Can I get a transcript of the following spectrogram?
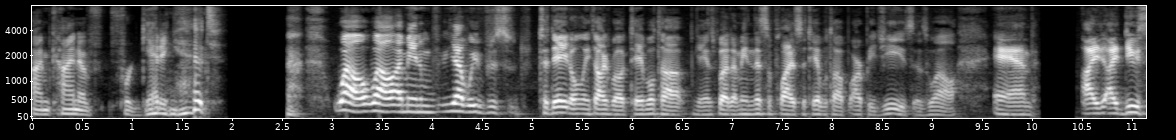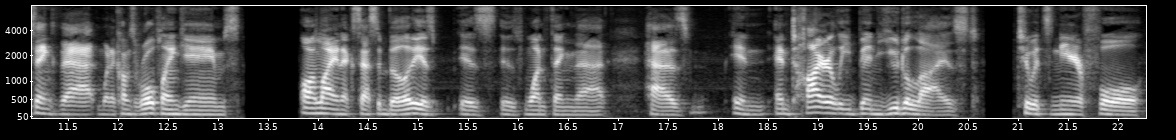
I'm kind of forgetting it. Well, well, I mean, yeah, we've just to date only talked about tabletop games, but I mean, this applies to tabletop RPGs as well. And I, I do think that when it comes to role playing games, online accessibility is is is one thing that has in entirely been utilized to its near full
